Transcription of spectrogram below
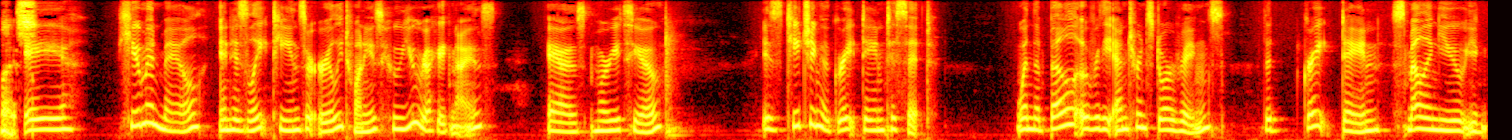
Nice. a human male in his late teens or early 20s who you recognize as Maurizio is teaching a Great Dane to sit. When the bell over the entrance door rings, the Great Dane, smelling you, you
